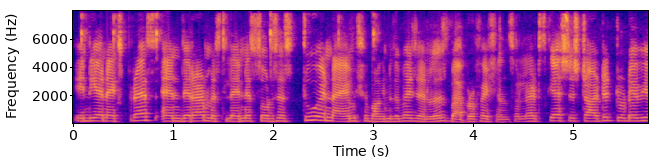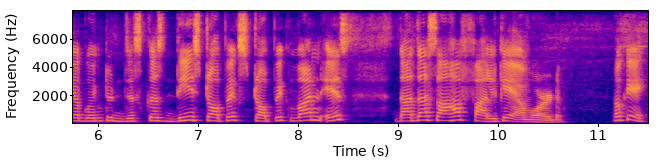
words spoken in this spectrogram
Indian Express and there are miscellaneous sources too and I am Shubhagini Dubai journalist by profession. So let's get started. Today we are going to discuss these topics. Topic 1 is Dadasaheb Phalke Award. Okay.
